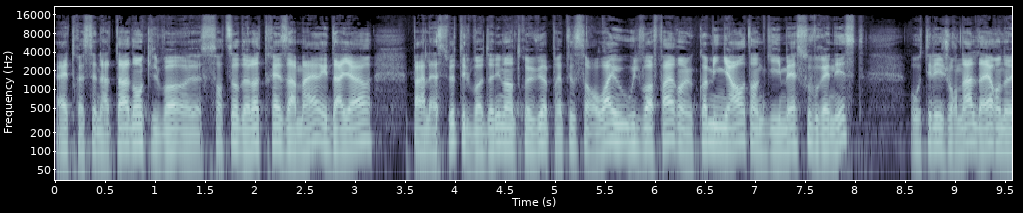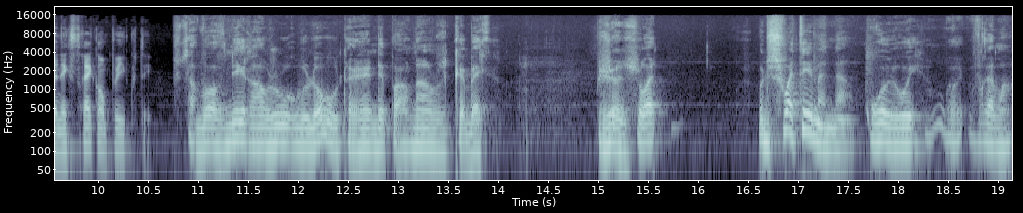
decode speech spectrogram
être sénateur. Donc, il va sortir de là très amer. Et d'ailleurs, par la suite, il va donner une entrevue à Patrice Roy où il va faire un coming out, entre guillemets, souverainiste au téléjournal. D'ailleurs, on a un extrait qu'on peut écouter. Ça va venir un jour ou l'autre, l'indépendance du Québec. je le souhaite. Vous le souhaitez maintenant? Oui, oui, oui vraiment.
